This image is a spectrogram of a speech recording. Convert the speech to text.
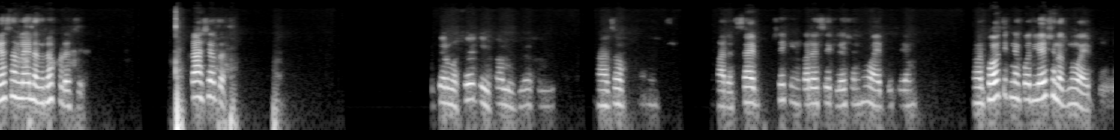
લેશન લઈને જ રખડે છે. કા ચેતન? અત્યારમાં ચાલુ છે હા જો. મારે સાહેબ ચેકિંગ કરે છે કે લેશન શું આપ્યું છે એમ. મારે ભૌતિક ને કોઈ લેશન જ ન આપ્યું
